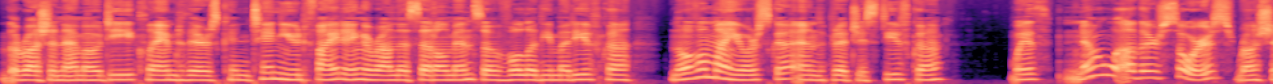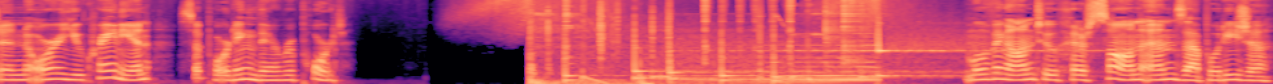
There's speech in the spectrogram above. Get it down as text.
The Russian MOD claimed there's continued fighting around the settlements of Volodymyrivka, Novomayorska, and Prechistivka, with no other source, Russian or Ukrainian, supporting their report. moving on to Kherson and Zaporizhia.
